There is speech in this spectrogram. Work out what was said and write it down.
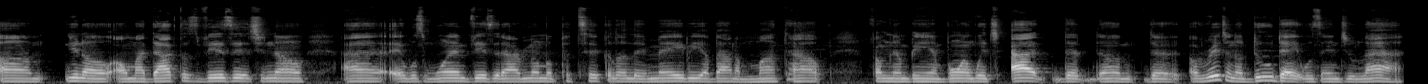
Um, you know, on my doctor's visits, you know, I it was one visit I remember particularly, maybe about a month out from them being born, which I the the, um, the original due date was in July,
